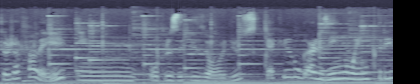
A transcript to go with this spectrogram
que eu já falei em outros episódios, que é aquele lugarzinho entre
